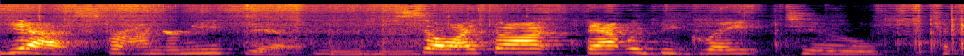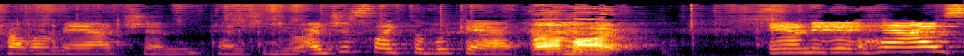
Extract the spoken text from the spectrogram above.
Yes, for underneath there. Mm-hmm. So I thought that would be great to to color match and, and to do. I just like to look at. Mama. And it has,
